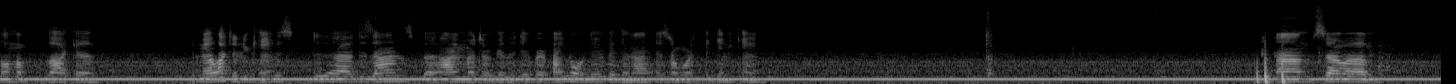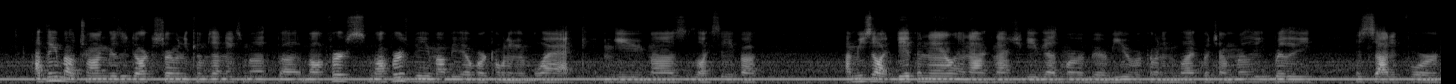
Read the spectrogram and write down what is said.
I'm a, like a I uh, mean, I like the new canvas uh, designs, but I ain't much of a grizzly dipper. If I ain't gonna dip it, then I, it's not worth it getting can. Um, so, um, I think about trying Grizzly Dark Straight when it comes out next month, but my first, my first video might be over coating in black, and give you guys, like, see if I, I'm used to, like, dipping now, and I can actually give you guys more of a better view over coating in black, which I'm really, really excited for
